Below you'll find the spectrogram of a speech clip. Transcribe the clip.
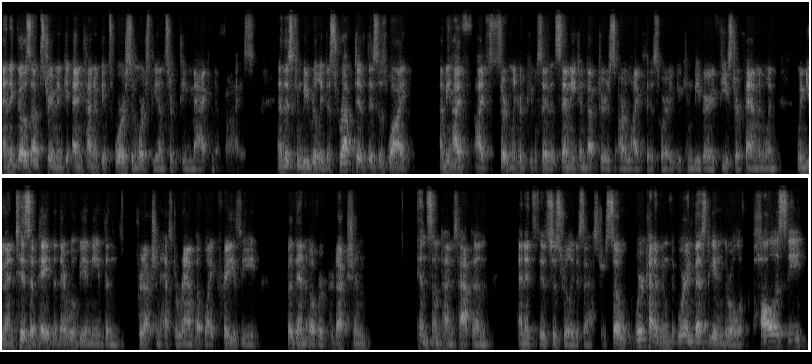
and it goes upstream and, and kind of gets worse and worse. The uncertainty magnifies. And this can be really disruptive. This is why, I mean, I've, I've certainly heard people say that semiconductors are like this, where it can be very feast or famine when, when you anticipate that there will be a need, then production has to ramp up like crazy, but then overproduction can sometimes happen and it's, it's just really disastrous. So we're kind of, in, we're investigating the role of policy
